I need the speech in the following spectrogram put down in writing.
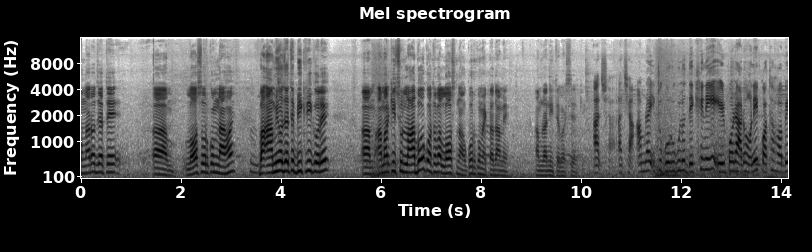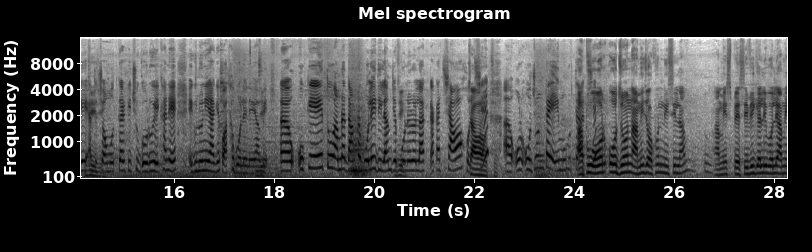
ওনারও যাতে লস ওরকম না হয় বা আমিও যাতে বিক্রি করে আমার কিছু লাভ হোক অথবা লস না হোক ওরকম একটা দামে। আমরা নিতে পারছি আর কি। আচ্ছা আচ্ছা আমরা একটু গরুগুলো দেখে নেই এরপরে আরও অনেক কথা হবে। এত চমৎকার কিছু গরু এখানে এগুলো নিয়ে আগে কথা বলে নেই আমি। ওকে তো আমরা দামটা বলেই দিলাম যে। পনেরো লাখ টাকা চাওয়া হচ্ছে। ওর ওজনটা এই মুহূর্তে আপু ওর ওজন আমি যখন নিছিলাম আমি স্পেসিফিক্যালি বলি আমি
